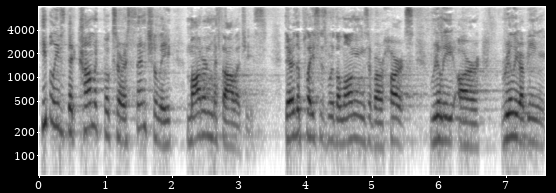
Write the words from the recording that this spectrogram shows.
he believes that comic books are essentially modern mythologies. They're the places where the longings of our hearts really are, really are being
